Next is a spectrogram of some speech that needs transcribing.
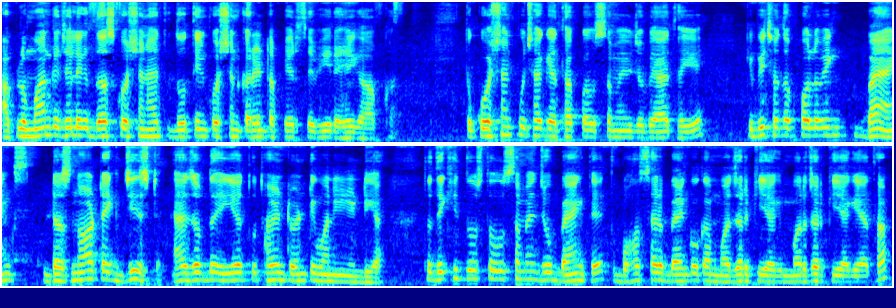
आप लोग मान के चले कि दस क्वेश्चन है तो दो तीन क्वेश्चन करंट अफेयर से भी रहेगा आपका। तो क्वेश्चन पूछा गया था आपका उस समय जो आया था ये, कि which of the following banks does not exist as of the year two thousand twenty one in India तो देखिए दोस्तों, उस समय जो बैंक थे तो बहुत सारे बैंकों का मर्जर किया मर्जर किया गया था।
